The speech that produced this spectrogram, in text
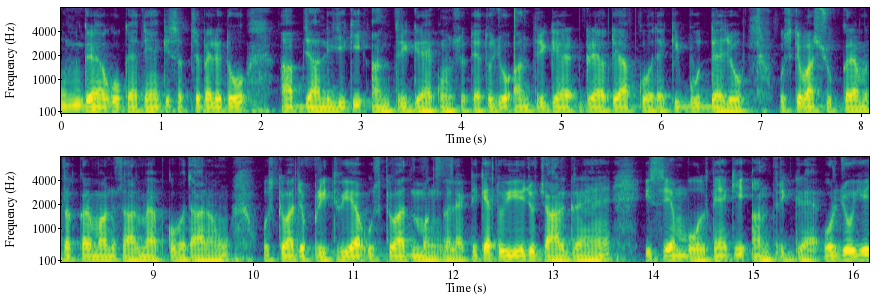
उन ग्रहों को कहते हैं कि सबसे पहले तो आप जान लीजिए कि आंतरिक ग्रह कौन से होते हैं। तो जो आंतरिक ग्रह ग्रह होते हैं, आपको पता है कि बुद्ध है जो, उसके बाद शुक्र है मतलब कर्मानुसार मैं आपको बता रहा हूँ। उसके बाद जो पृथ्वी है, उसके बाद मंगल है, ठीक है? तो ये जो चार ग्रह हैं इससे हम बोलते हैं कि आंतरिक ग्रह। और जो ये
